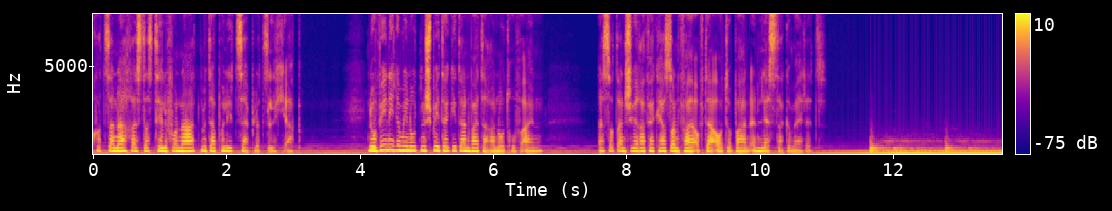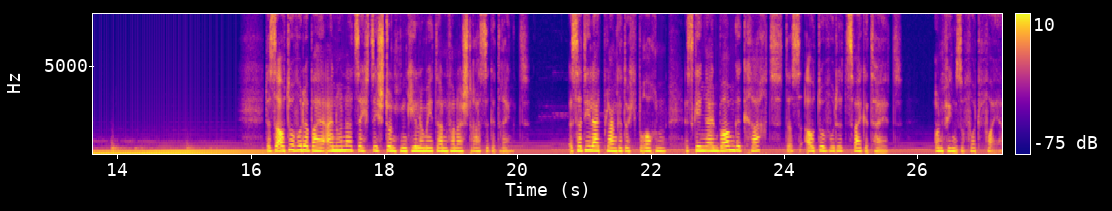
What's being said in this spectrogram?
Kurz danach ist das Telefonat mit der Polizei plötzlich ab. Nur wenige Minuten später geht ein weiterer Notruf ein. Es wird ein schwerer Verkehrsunfall auf der Autobahn in Leicester gemeldet. Das Auto wurde bei 160 Stundenkilometern von der Straße gedrängt. Es hat die Leitplanke durchbrochen, es ging ein Baum gekracht, das Auto wurde zweigeteilt und fing sofort Feuer.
